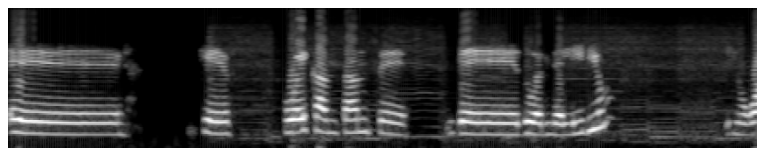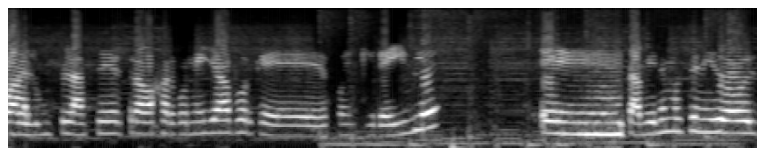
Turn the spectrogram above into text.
eh, que fue cantante de Duendelirium, igual un placer trabajar con ella porque fue increíble. Eh, también hemos tenido el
